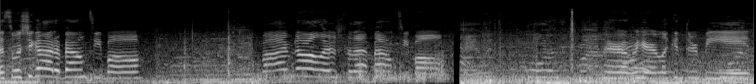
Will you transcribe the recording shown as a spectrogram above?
That's what she got, a bouncy ball. Five dollars for that bouncy ball. They're over here looking through beads.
